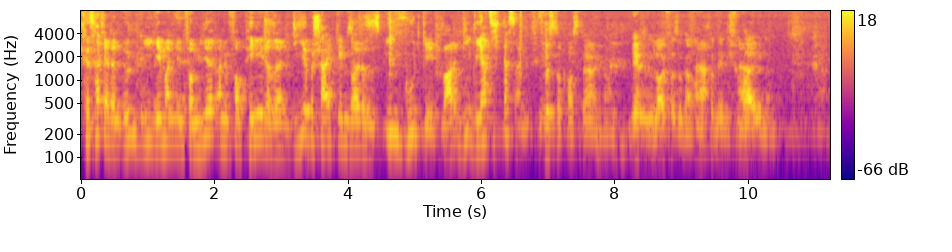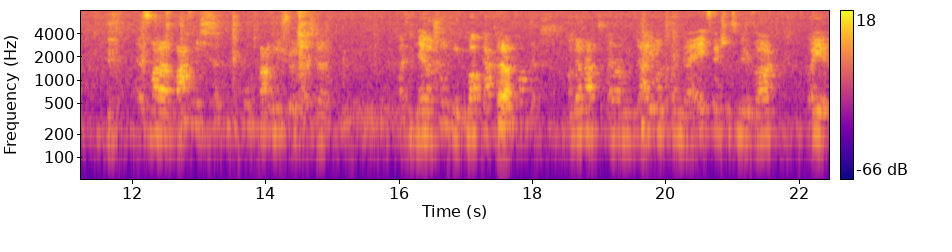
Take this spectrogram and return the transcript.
Chris hat ja dann irgendwie jemanden informiert an dem VP, dass er dir Bescheid geben soll, dass es ihm gut geht. War, wie, wie hat sich das angefühlt? Flüsterpost, ja, genau. Mehrere Läufer sogar Ja. auch, von denen ich vorbei Ja. bin. Es war wahnsinnig gut, wahnsinnig schön, weil ich ja, äh, weiß nicht, mehrere Stunden überhaupt gar keinen Ja. Hatte. Und dann hat ähm, da jemand von der Aid Station zu mir gesagt, oi,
